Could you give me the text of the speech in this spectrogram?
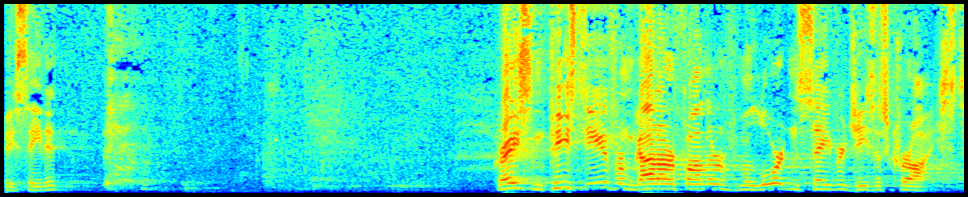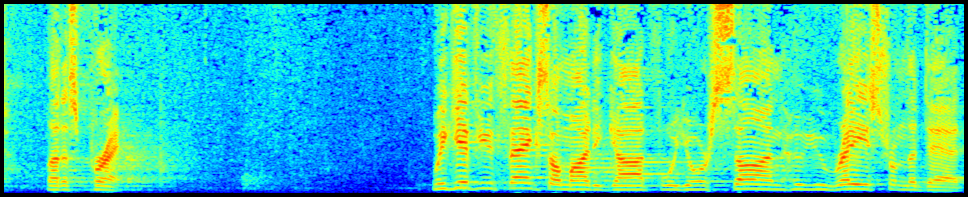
Be seated. Grace and peace to you from God our Father and from the Lord and Savior Jesus Christ. Let us pray. We give you thanks, Almighty God, for your Son who you raised from the dead.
